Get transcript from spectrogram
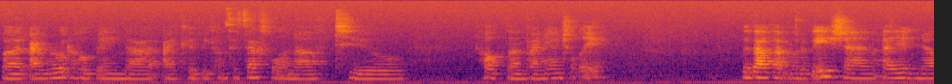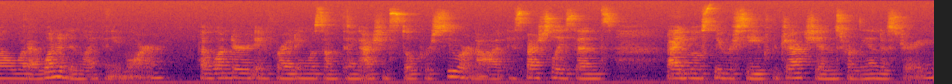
but I wrote hoping that I could become successful enough to help them financially. Without that motivation, I didn't know what I wanted in life anymore. I wondered if writing was something I should still pursue or not, especially since I had mostly received rejections from the industry.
